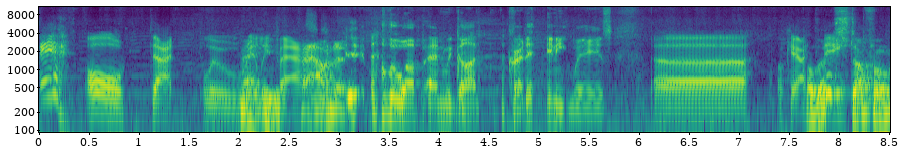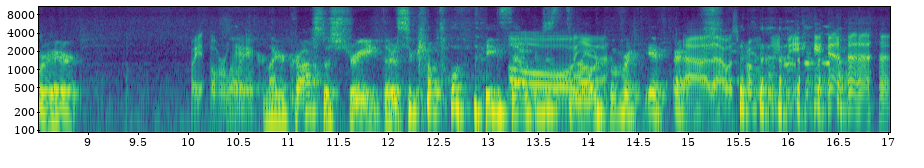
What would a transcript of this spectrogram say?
Eh. Oh, that flew Man, really fast. Found it. It blew up and we got credit anyways. Uh, okay, I Oh, think. there's stuff over here. Wait, over Where? where? Like across the street, there's a couple of things that were Oh, just thrown yeah. over here. Uh, that was probably me.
